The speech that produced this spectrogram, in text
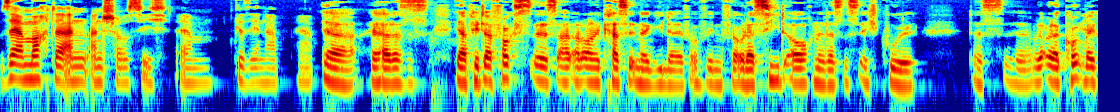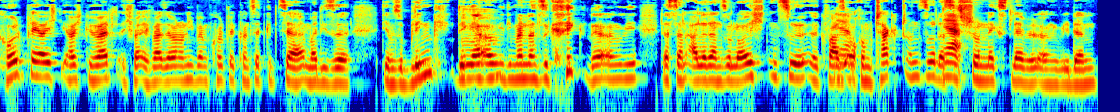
sehr mochte an, an Shows, die ich ähm, gesehen habe. Ja. ja, ja, das ist ja Peter Fox ist, hat auch eine krasse Energie live auf jeden Fall oder Seed auch, ne, das ist echt cool. Das, äh, oder, oder Cold, ja. bei Coldplay habe ich, hab ich gehört, ich war, ich war selber noch nie beim Coldplay-Konzert, gibt's ja immer diese, die haben so Blink-Dinger mhm. irgendwie, die man dann so kriegt, ne, irgendwie, dass dann alle dann so leuchten zu, äh, quasi ja. auch im Takt und so, das ja. ist schon Next Level irgendwie dann,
